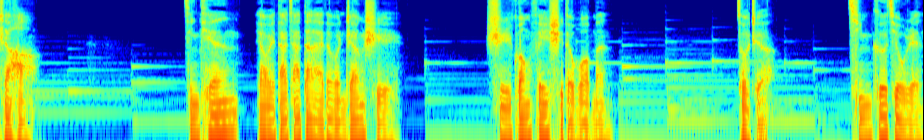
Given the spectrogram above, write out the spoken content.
上好。今天要为大家带来的文章是《时光飞逝的我们》，作者：情歌旧人。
